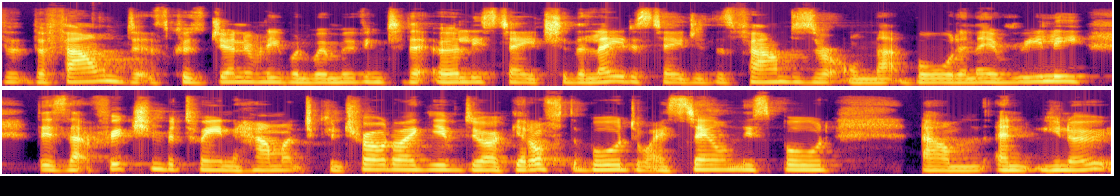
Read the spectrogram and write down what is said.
the, the founders, because generally when we're moving to the early stage to the later stages, the founders are on that board and they really, there's that friction between how much control do I give? Do I get off the board? Do I stay on this board? Um, and, you know,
